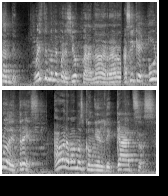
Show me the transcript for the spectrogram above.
Este no me pareció para nada raro. Así que uno de tres. Ahora vamos con el de Katsos.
